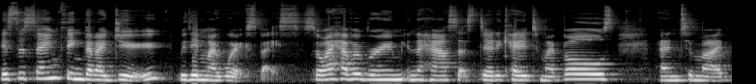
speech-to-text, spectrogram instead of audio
It's the same thing that I do within my workspace. So I have a room in the house that's dedicated to my bowls and to my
